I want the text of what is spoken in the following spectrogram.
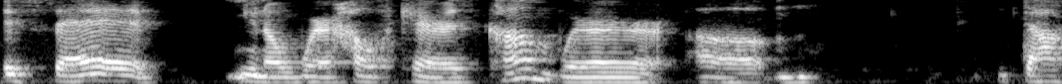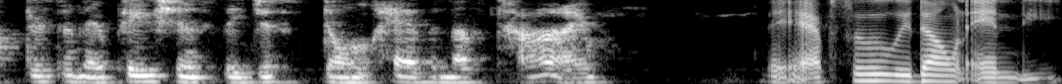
it's sad, you know, where healthcare has come, where um, doctors and their patients, they just don't have enough time. They absolutely don't. And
